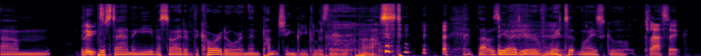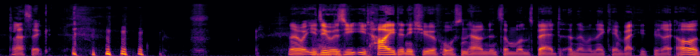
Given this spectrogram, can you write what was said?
um, Loot. people standing either side of the corridor and then punching people as they walked past. that was the idea of wit at my school. Classic, classic. no, what you do is you, you'd hide an issue of Horse and Hound in someone's bed, and then when they came back, you'd be like, "Oh,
